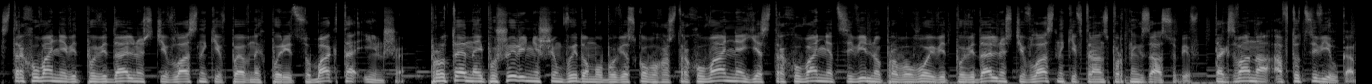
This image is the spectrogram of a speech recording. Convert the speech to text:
страхування відповідальності власників певних порід собак та інше. Проте найпоширенішим видом обов'язкового страхування є страхування цивільно-правової відповідальності власників транспортних засобів, так звана автоцивілка.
